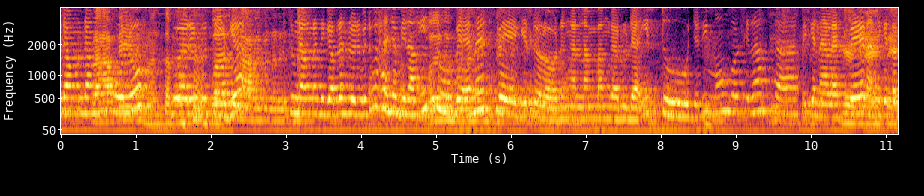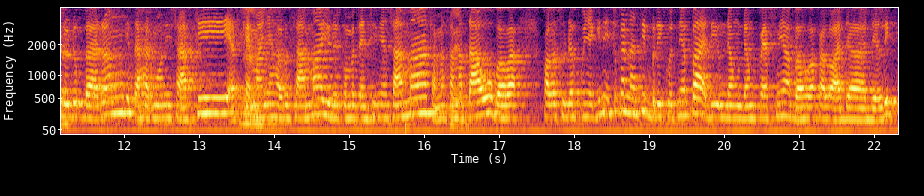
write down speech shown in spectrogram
Undang-Undang Rapi, 10 mantap. 2003 Undang-Undang 13 2000 itu hanya bilang itu BNSP gitu loh dengan lambang Garuda itu. Jadi monggo silakan bikin LSP Bikin nanti LSP. kita duduk bareng, kita harmonisasi, skemanya harus sama, unit kompetensinya sama, sama-sama Iya. tahu bahwa kalau sudah punya gini itu kan nanti berikutnya Pak di undang-undang persnya bahwa kalau ada delik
